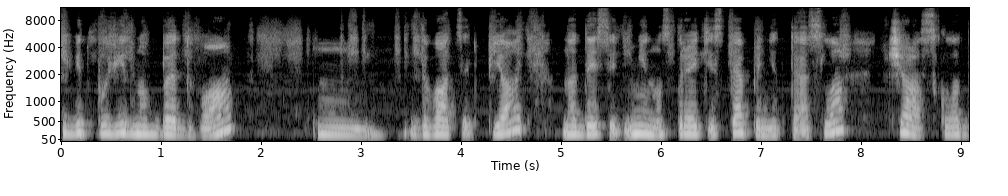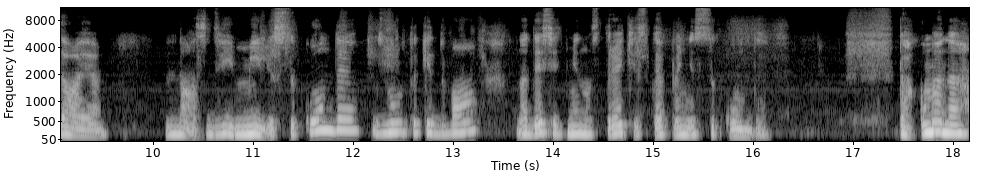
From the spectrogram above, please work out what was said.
і відповідно B2 м, 25 на 10 мінус 3 степені Тесла. Час складає нас 2 мілісекунди, знову таки 2 на 10 мінус 3 степені секунди. Так, у мене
